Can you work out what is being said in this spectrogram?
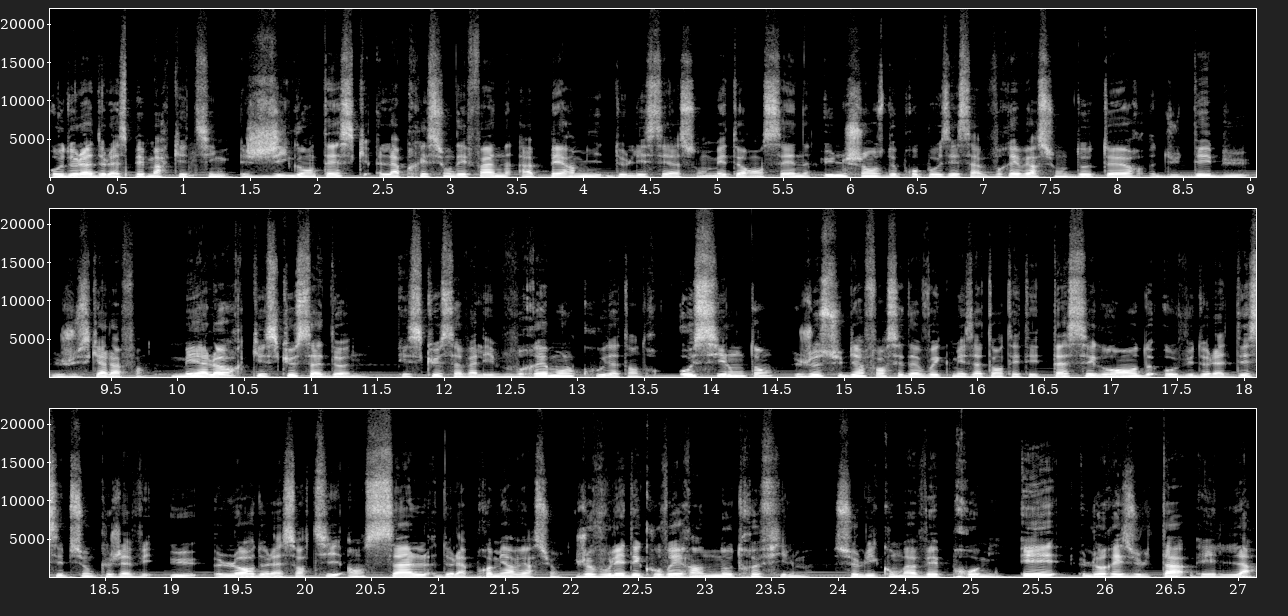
Au-delà de l'aspect marketing gigantesque, la pression des fans a permis de laisser à son metteur en scène une chance de proposer sa vraie version d'auteur du début jusqu'à la fin. Mais alors, qu'est-ce que ça donne? Est-ce que ça valait vraiment le coup d'attendre aussi longtemps? Je suis bien forcé d'avouer que mes attentes étaient assez grandes au vu de la déception que j'avais eue lors de la sortie en salle de la première version. Je voulais découvrir un autre film, celui qu'on m'avait promis. Et le résultat est là.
